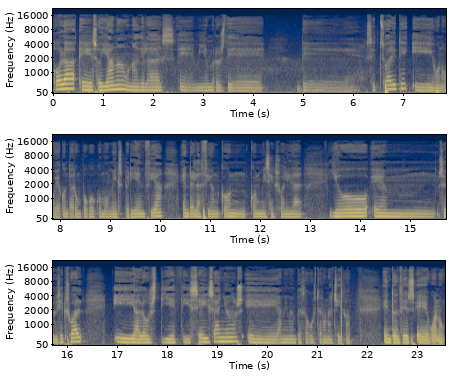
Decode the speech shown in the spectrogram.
Hola, eh, soy Ana, una de las eh, miembros de, de Sexuality y bueno, voy a contar un poco como mi experiencia en relación con, con mi sexualidad. Yo em, soy bisexual y a los 16 años eh, a mí me empezó a gustar una chica. Entonces, bueno,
